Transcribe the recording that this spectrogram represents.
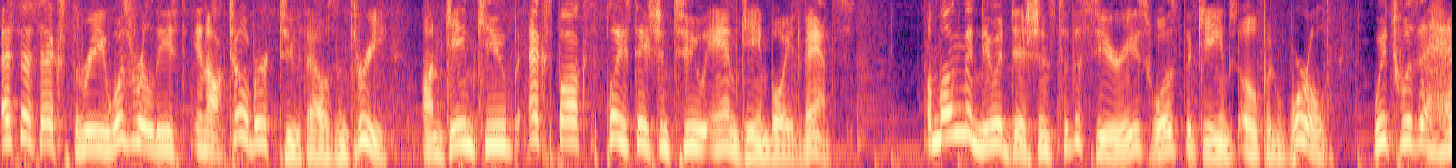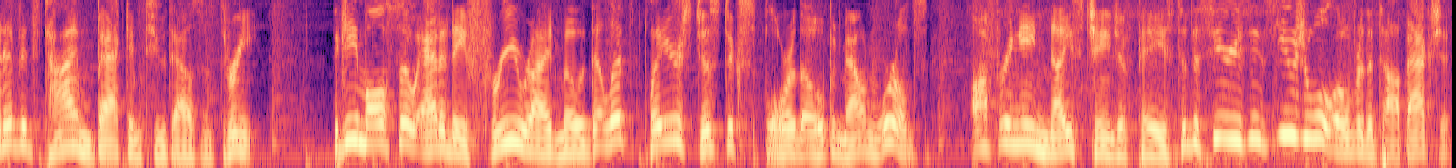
SSX 3 was released in October 2003 on GameCube, Xbox, PlayStation 2, and Game Boy Advance. Among the new additions to the series was the game's open world, which was ahead of its time back in 2003. The game also added a free ride mode that lets players just explore the open mountain worlds, offering a nice change of pace to the series' usual over the top action.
